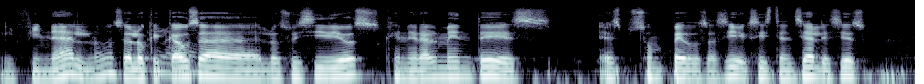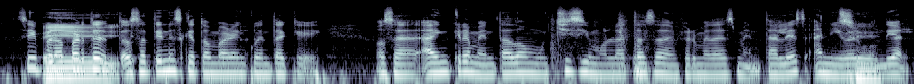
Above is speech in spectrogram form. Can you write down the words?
el final, ¿no? O sea, lo que Claro. causa los suicidios generalmente es, es son pedos así, existenciales y eso. Sí, pero Y- aparte, o sea, tienes que tomar en cuenta que, o sea, ha incrementado muchísimo la tasa de enfermedades mentales a nivel Sí. mundial.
